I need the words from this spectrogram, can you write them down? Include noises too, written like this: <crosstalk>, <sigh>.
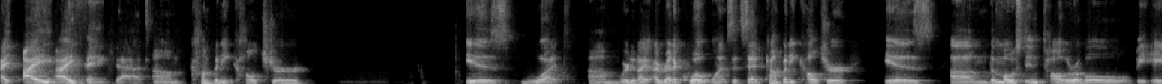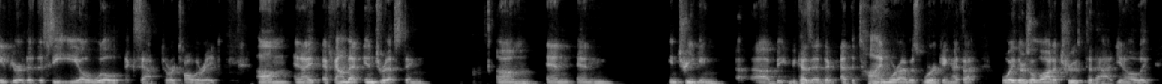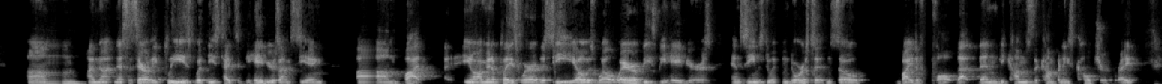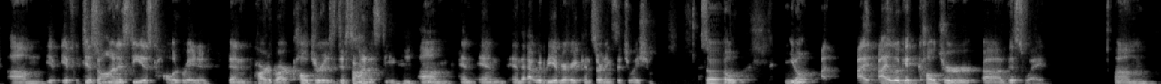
I, I, I think that um, company culture is what um, where did I I read a quote once that said company culture is um, the most intolerable behavior that the CEO will accept or tolerate. Um, and I, I, found that interesting um, and and intriguing uh, because at the at the time where I was working, I thought, boy, there's a lot of truth to that. You know, like um, I'm not necessarily pleased with these types of behaviors I'm seeing, um, but you know, I'm in a place where the CEO is well aware of these behaviors and seems to endorse it, and so by default, that then becomes the company's culture, right? Um, if, if, dishonesty is tolerated, then part of our culture is dishonesty, um, and and and that would be a very concerning situation. So, you know, I I look at culture uh, this way. Um,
